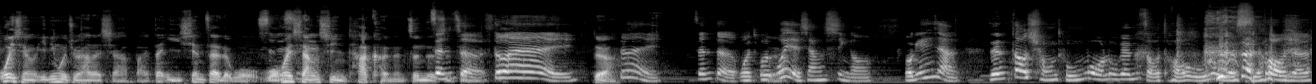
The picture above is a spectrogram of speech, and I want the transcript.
我以前一定会觉得他在瞎掰，但以现在的我，是是我会相信他可能真的是真的对。对啊，对，真的，我我我也相信哦。我跟你讲，人到穷途末路跟走投无路的时候呢，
